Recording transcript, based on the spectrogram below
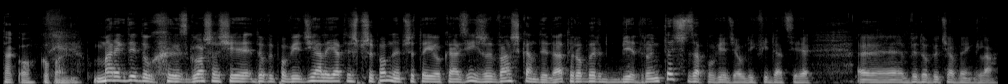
tak o, kopalnie. Marek Dyduch zgłasza się do wypowiedzi, ale ja też przypomnę przy tej okazji, że wasz kandydat Robert Biedroń też zapowiedział likwidację e, wydobycia węgla.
